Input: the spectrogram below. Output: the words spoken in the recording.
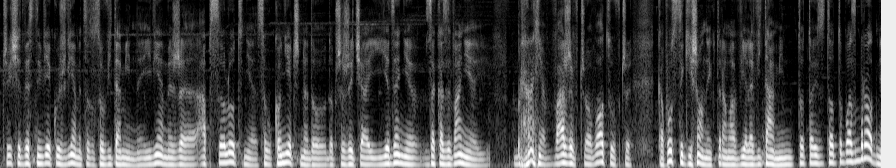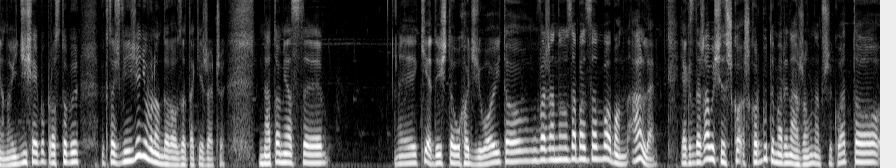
oczywiście w XX wieku już wiemy, co to są witaminy i wiemy, że absolutnie są konieczne do, do przeżycia i jedzenie, zakazywanie brania warzyw czy owoców, czy kapusty kiszonej, która ma wiele witamin, to, to, jest, to, to była zbrodnia. No i dzisiaj po prostu by ktoś w więzieniu wylądował za takie rzeczy. Natomiast... E, Kiedyś to uchodziło i to uważano za zabobon, ale jak zdarzały się szko- szkorbuty marynarzom na przykład, to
